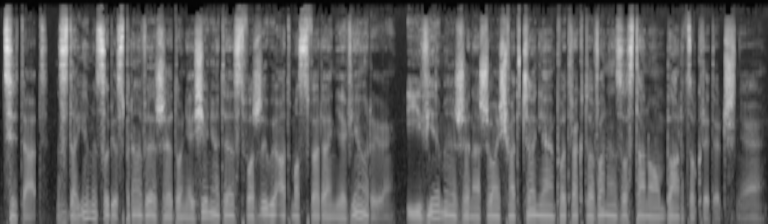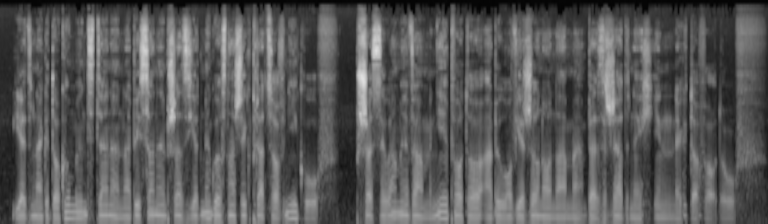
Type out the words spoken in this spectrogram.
Cytat. Zdajemy sobie sprawę, że doniesienia te stworzyły atmosferę niewiary i wiemy, że nasze oświadczenia potraktowane zostaną bardzo krytycznie. Jednak dokument ten, napisany przez jednego z naszych pracowników, przesyłamy Wam nie po to, aby uwierzono nam bez żadnych innych dowodów.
